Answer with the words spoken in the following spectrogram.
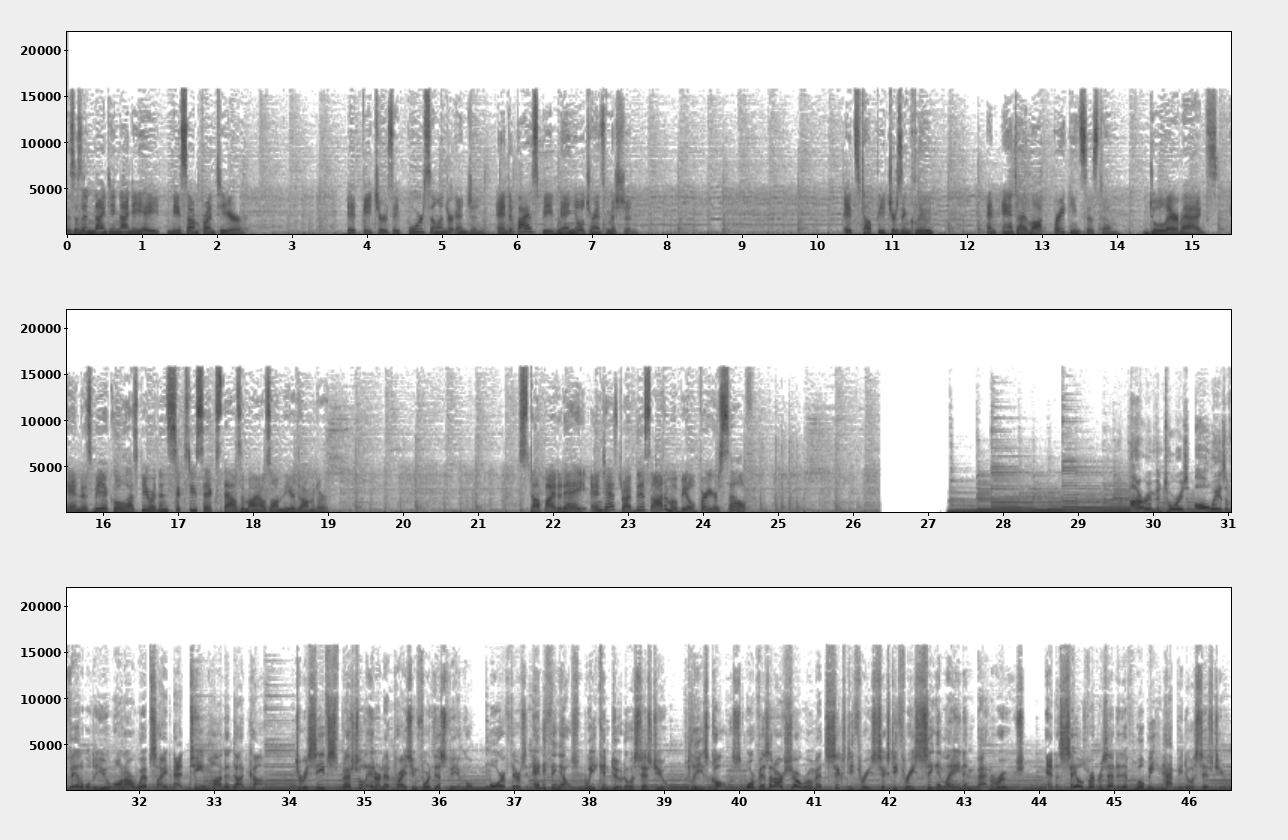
This is a 1998 Nissan Frontier. It features a four-cylinder engine and a five-speed manual transmission. Its top features include an anti-lock braking system, dual airbags, and this vehicle has fewer than 66,000 miles on the odometer. Stop by today and test drive this automobile for yourself. Our inventory is always available to you on our website at teamhonda.com. To receive special internet pricing for this vehicle, or if there's anything else we can do to assist you, please call us or visit our showroom at 6363 Siegen Lane in Baton Rouge, and a sales representative will be happy to assist you.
